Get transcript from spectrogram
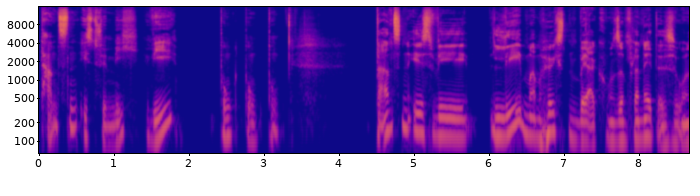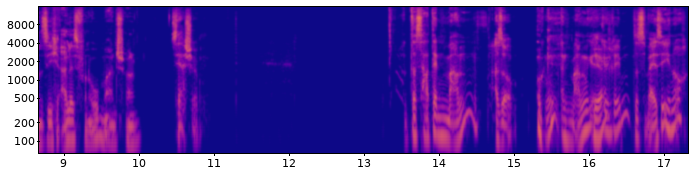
Tanzen ist für mich wie Punkt, Punkt, Punkt. Tanzen ist wie Leben am höchsten Berg unserem Planeten und sich alles von oben anschauen. Sehr schön. Das hat ein Mann, also Okay. Ein Mann Ja. geschrieben, das weiß ich noch.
